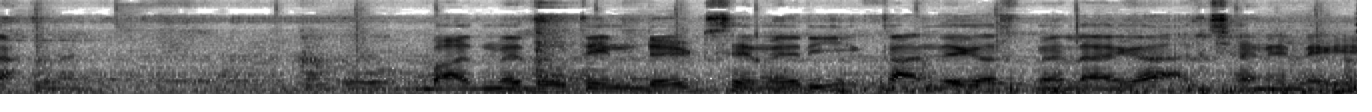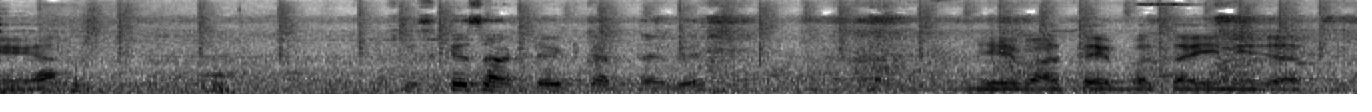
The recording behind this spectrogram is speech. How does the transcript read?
डालना है। तो बाद में दो तीन डेट से मेरी कांदे का स्मेल आएगा अच्छा नहीं लगेगा। किसके साथ डेट करते हैं बे? ये बातें बताई नहीं जाती।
